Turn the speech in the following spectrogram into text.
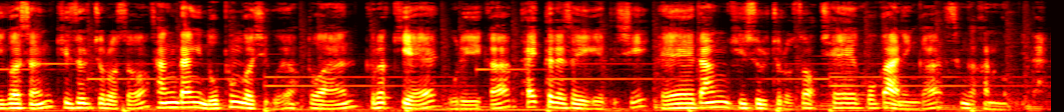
이것은 기술주로서 상당히 높은 것이고요. 또한 그렇기에 우리가 타이틀에서 얘기했듯이 배당 기술주로서 최고가 아닌가 생각하는 겁니다.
